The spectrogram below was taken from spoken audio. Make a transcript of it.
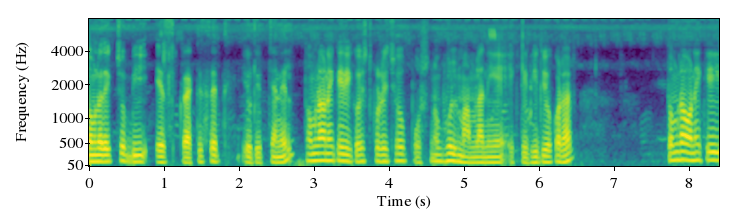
তোমরা দেখছ B S practice set YouTube channel তোমরা অনেকে রিকোয়েস্ট করেছ প্রশ্ন ভুল মামলা নিয়ে একটি ভিডিও করার। তোমরা অনেকেই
